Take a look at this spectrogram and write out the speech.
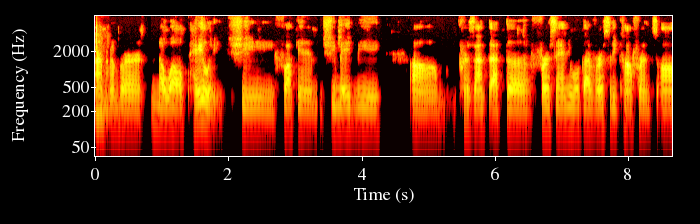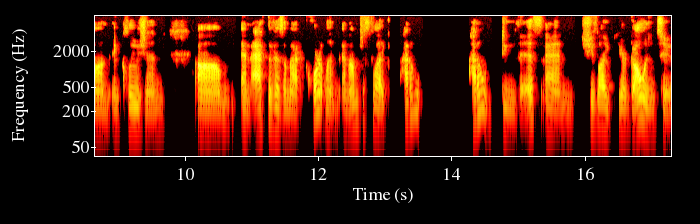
I remember Noelle Paley. She fucking she made me um, present at the first annual diversity conference on inclusion um, and activism at Cortland, and I'm just like, I don't, I don't do this. And she's like, You're going to.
